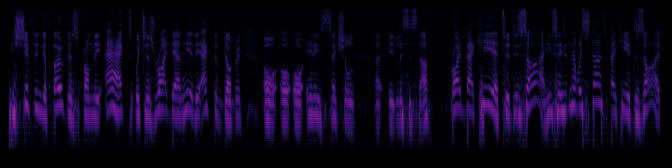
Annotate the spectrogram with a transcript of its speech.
He's shifting the focus from the act, which is right down here, the act of adultery or, or, or any sexual uh, illicit stuff, right back here to desire. He says, No, it starts back here, desire.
